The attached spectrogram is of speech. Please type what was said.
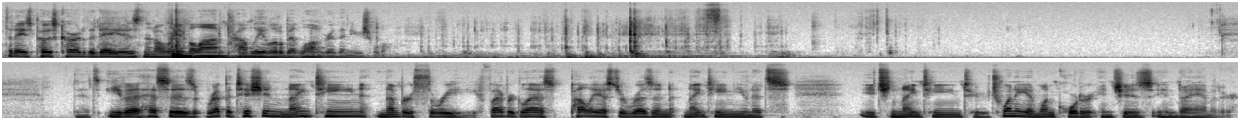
today's postcard of the day is, and then I'll ramble on probably a little bit longer than usual. That's Eva Hesse's Repetition 19, number 3. Fiberglass polyester resin, 19 units, each 19 to 20 and 1 quarter inches in diameter.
